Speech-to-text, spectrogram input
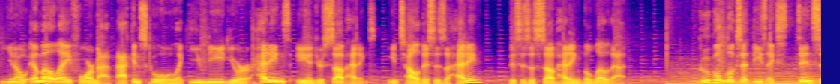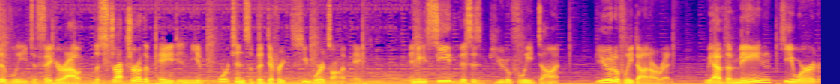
you know, MLA format back in school. Like you need your headings and your subheadings. You can tell this is a heading, this is a subheading below that. Google looks at these extensively to figure out the structure of the page and the importance of the different keywords on the page. And you can see this is beautifully done. Beautifully done already. We have the main keyword,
